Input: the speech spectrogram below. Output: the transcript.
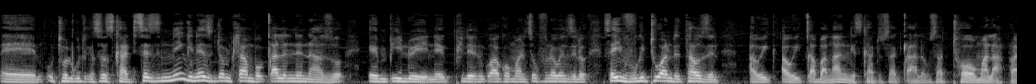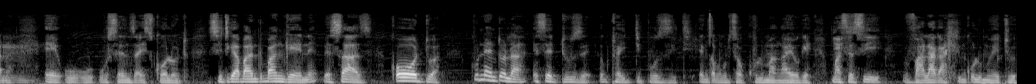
Eh uthola ukuthi ngaso sikhathi seziningi nezinto mhlawumbe oqalene nazo empilweni ekuphileni kwakho manje sokufuna kwenzelo seyivuka i200000 awi- awuyicabanganga ngesikhathi usaqala usathoma lapha eh u- u- usenza isikoloto. Sithi abantu bangene besazi kodwa kunento la eseduze ekuthiwa i-deposit engicabanga ukuthi sakukhuluma ngayo ke mase sivala kahle inkulumo yethu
